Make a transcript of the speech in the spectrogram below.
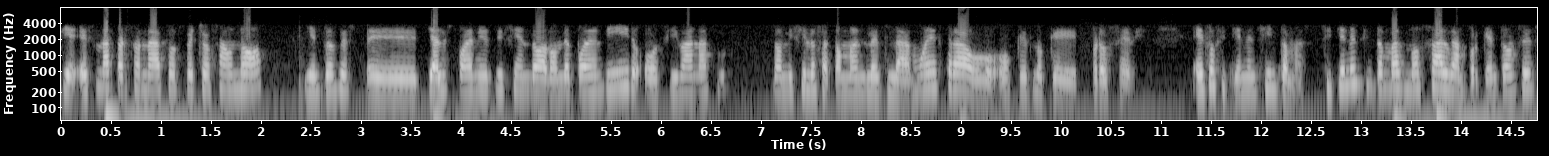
es una persona sospechosa o no y entonces eh, ya les pueden ir diciendo a dónde pueden ir o si van a sus domicilios a tomarles la muestra o, qué es lo que procede. Eso si tienen síntomas. Si tienen síntomas no salgan porque entonces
